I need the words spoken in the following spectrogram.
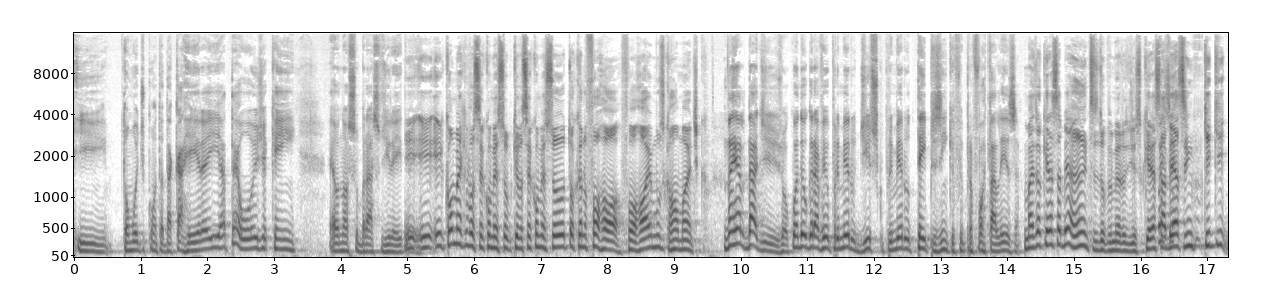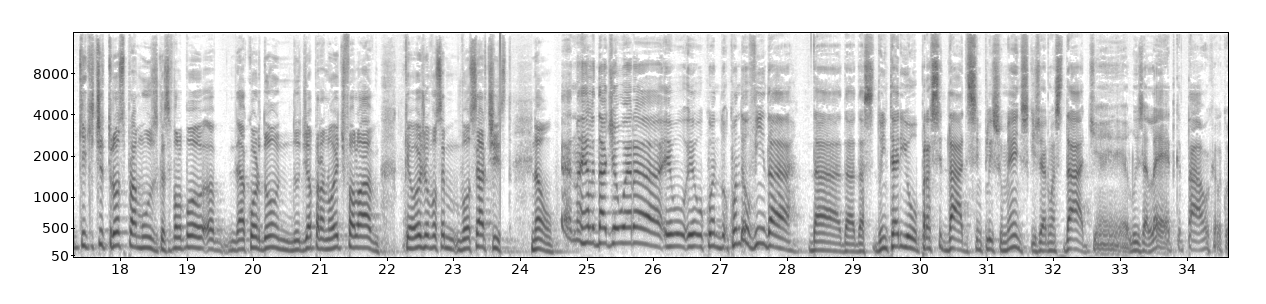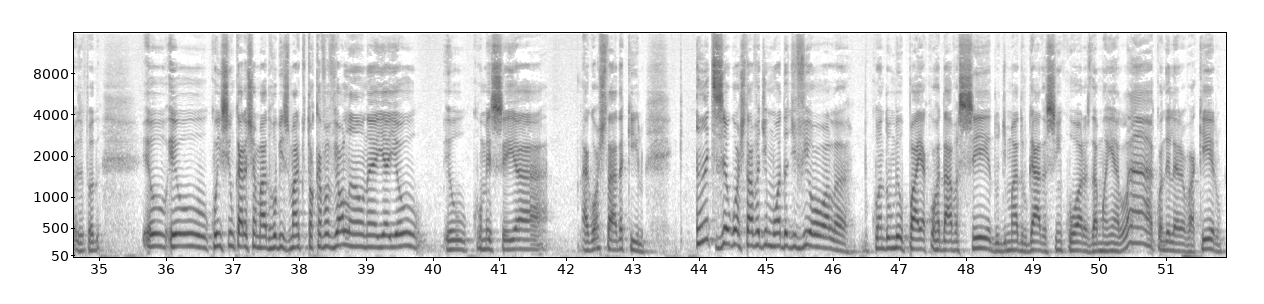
e tomou de conta da carreira e até hoje é quem é o nosso braço direito. E, e, e, como é que você começou? Porque você começou tocando forró, forró e música romântica. Na realidade, João, quando eu gravei o primeiro disco, o primeiro tapezinho que eu fui para Fortaleza. Mas eu queria saber antes do primeiro disco. Queria pois saber, é. assim, o que, que, que, te trouxe pra música? Você falou, pô, acordou do dia pra noite e falou, ah, que hoje eu vou ser, vou ser artista. Não. É, na realidade, eu era. Eu, eu, quando, quando eu vim da, da, da, da do interior para a cidade, Simplício Mendes, que já era uma cidade, é, luz elétrica e tal, aquela coisa toda eu, eu conheci um cara chamado Rubismar que tocava violão, né? E aí eu, eu comecei a, a gostar daquilo. Antes eu gostava de moda de viola. Quando o meu pai acordava cedo, de madrugada, 5 horas da manhã, lá quando ele era vaqueiro,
